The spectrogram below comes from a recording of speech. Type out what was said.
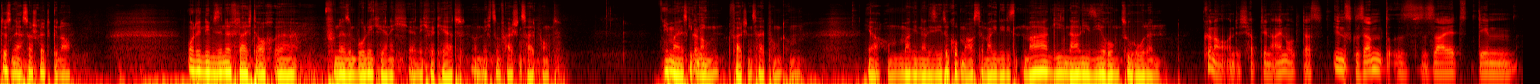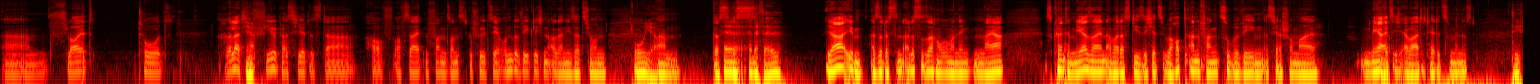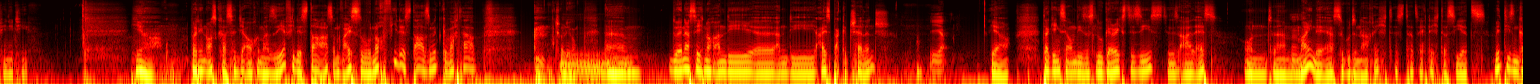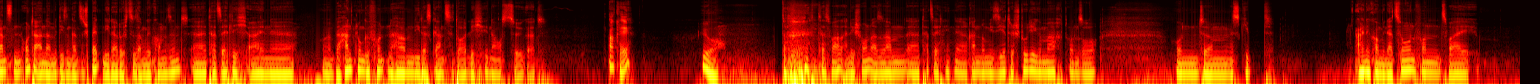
Das ist ein erster Schritt, genau. Und in dem Sinne vielleicht auch äh, von der Symbolik her nicht, äh, nicht verkehrt und nicht zum falschen Zeitpunkt. Ich meine, es gibt Genau. nie einen falschen Zeitpunkt, um, ja, um marginalisierte Gruppen aus der Marginalis Marginalisierung zu holen. Genau, und ich habe den Eindruck, dass insgesamt seit dem ähm, Floyd-Tod relativ Ja. viel passiert ist da auf, auf Seiten von sonst gefühlt sehr unbeweglichen Organisationen. Oh ja. Ähm, das äh, ist, NFL. ja, eben. Also das sind alles so Sachen, wo man denkt, naja, es könnte mehr sein, aber dass die sich jetzt überhaupt anfangen zu bewegen, ist ja schon mal mehr, Ja. als ich erwartet hätte zumindest. Definitiv. Ja, bei den Oscars sind ja auch immer sehr viele Stars. Und weißt du, wo noch viele Stars mitgemacht haben? Entschuldigung. Mm, Ähm, du erinnerst dich noch an die, äh, an die Ice Bucket Challenge? Ja, Ja. Da ging es ja um dieses Lou Gehrig's Disease, dieses ALS. Und ähm, Mhm. meine erste gute Nachricht ist tatsächlich, dass sie jetzt mit diesen ganzen, unter anderem mit diesen ganzen Spenden, die dadurch zusammengekommen sind, äh, tatsächlich eine äh, Behandlung gefunden haben, die das Ganze deutlich hinauszögert. Okay. Ja, das, das war es eigentlich schon. Also haben äh, tatsächlich eine randomisierte Studie gemacht und so. Und ähm, es gibt eine Kombination von zwei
